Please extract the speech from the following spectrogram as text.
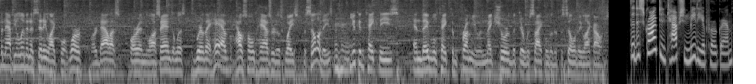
But now if you live in a city like Fort Worth or Dallas or in Los Angeles where they have household hazardous waste facilities, mm -hmm. you can take these and they will take them from you and make sure that they're recycled at a facility like ours. The Described and Captioned Media program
